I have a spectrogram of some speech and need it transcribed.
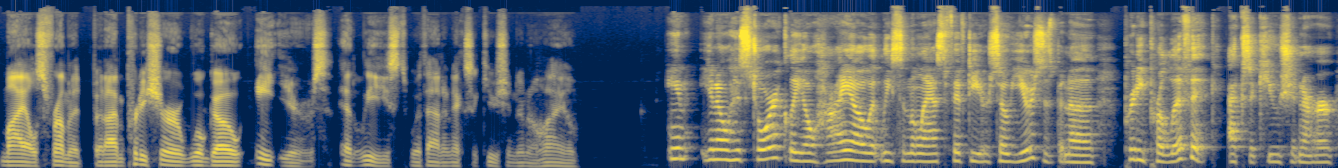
miles from it. But I'm pretty sure we'll go eight years at least without an execution in Ohio. You, you know, historically, Ohio, at least in the last 50 or so years, has been a pretty prolific executioner.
